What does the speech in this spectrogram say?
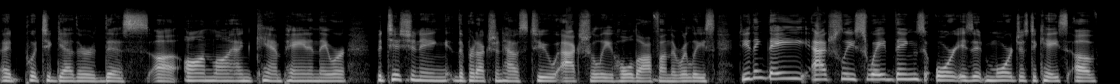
had put together this uh, online campaign and they were petitioning the production house to actually hold off on the release? Do you think they actually swayed things, or is it more just a case of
